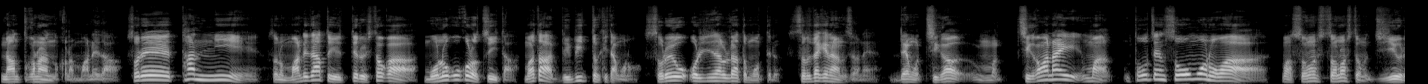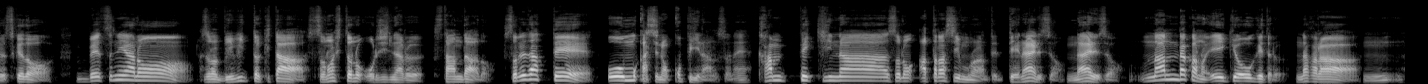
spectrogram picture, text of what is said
なんとかなんのかな真似だ。それ、単に、その真似だと言ってる人が、物心ついた。またはビビッときたもの。それをオリジナルだと思ってる。それだけなんですよね。でも違う、ま、違わない、まあ、当然そう思うのは、まあ、その人の人の自由ですけど、別にあの、そのビビッときた、その人のオリジナル、スタンダード。それだって、大昔のコピーなんですよね。完璧な、その新しいものなんて出ないですよ。ないですよ。何らかの影響を受けてる。だから、ん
